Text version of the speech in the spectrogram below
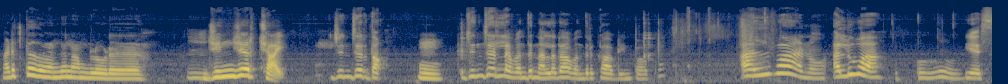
அடுத்தது வந்து நம்மளோட ஜிஞ்சர் சாய் ஜிஞ்சர் தான். ஜிஞ்சர்ல வந்து நல்லதா வந்திருக்கா அப்படின்னு பார்ப்போம். அல்வானோ அல்வா? ஓ. எஸ்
